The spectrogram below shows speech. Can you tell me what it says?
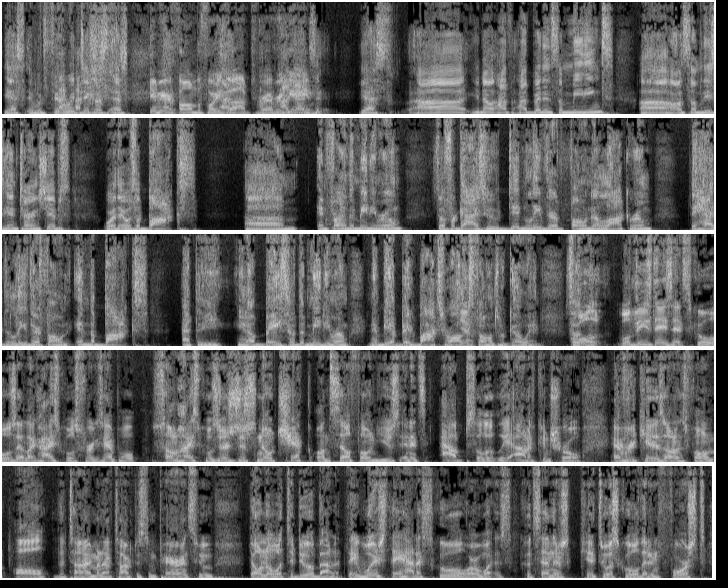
Yes, it would feel ridiculous. As Give me your phone before you go out for every I game. yes, uh, you know, I've I've been in some meetings uh, on some of these internships where there was a box um, in front of the meeting room. So for guys who didn't leave their phone in the locker room, they had to leave their phone in the box at the you know base of the meeting room, and there'd be a big box where all these phones would go in. So Well, well, these days at schools, at like high schools, for example, some high schools, there's just no check on cell phone use, and it's absolutely out of control. Every kid is on his phone all the time, and I've talked to some parents who don't know what to do about it. They wish they had a school or what could send their kid to a school that enforced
